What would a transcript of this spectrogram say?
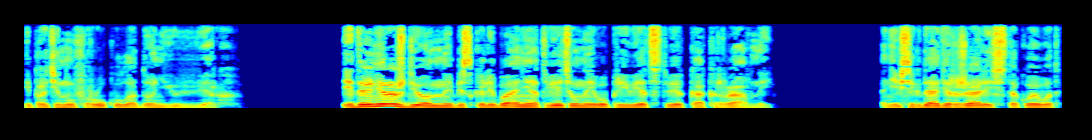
и протянув руку ладонью вверх. И дальнерожденный без колебаний ответил на его приветствие как равный. Они всегда держались с такой вот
